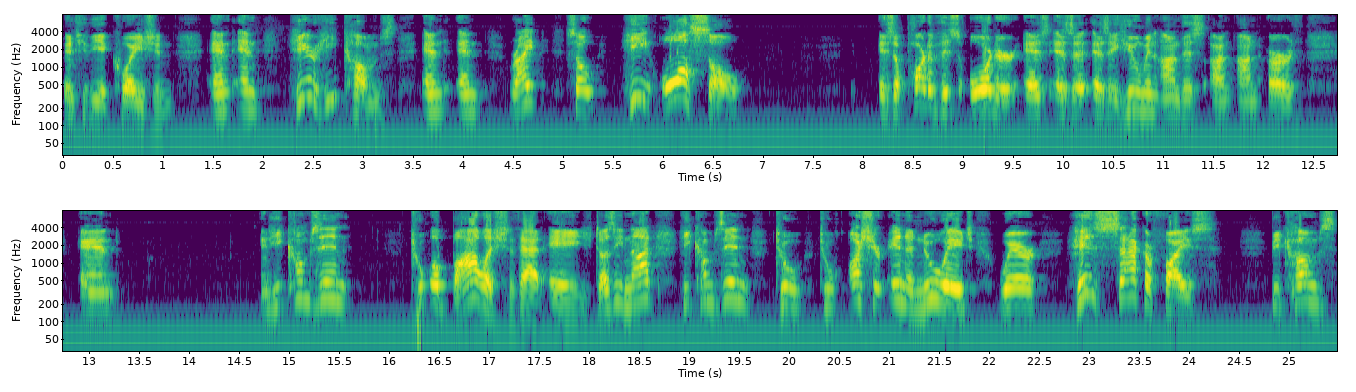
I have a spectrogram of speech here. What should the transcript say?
into the equation, and and here he comes, and and right, so he also is a part of this order as as a as a human on this on on earth and and he comes in to abolish that age, does he not? He comes in to to usher in a new age where his sacrifice becomes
